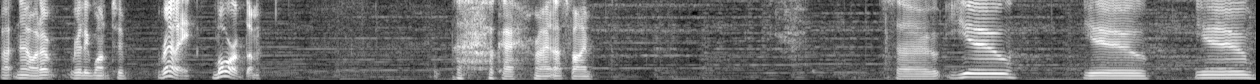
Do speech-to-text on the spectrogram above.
But no, I don't really want to... Really? More of them? okay, right, that's fine. So, you, you, you...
